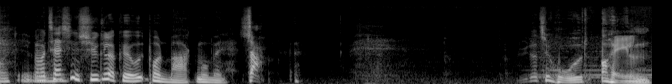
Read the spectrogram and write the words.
året. Det er Man må tage sin cykel og køre ud på en mark, må man. Så. Lytter til hovedet og halen.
